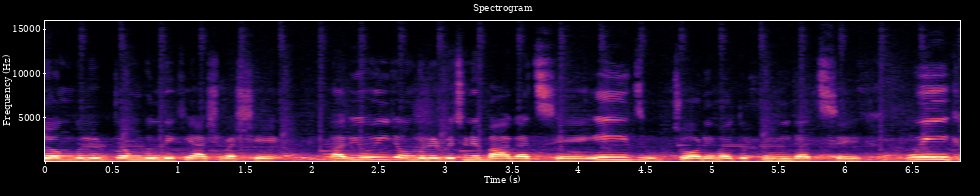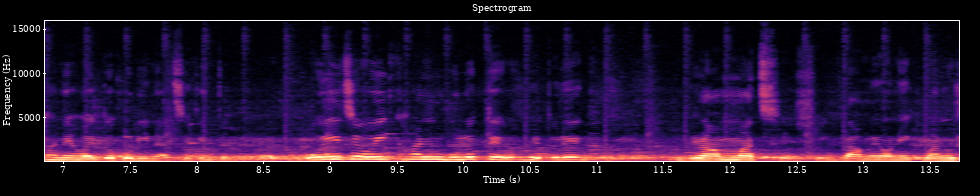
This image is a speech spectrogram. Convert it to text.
জঙ্গলের জঙ্গল দেখি আশেপাশে। ভাবি ওই জঙ্গলের পেছনে বাঘ আছে, এই চরে হয়তো কুমির আছে, ওইখানে হয়তো হরিণ আছে। কিন্তু ওই যে ওইখানগুলোতেও ভেতরে গ্রাম আছে, সেই গ্রামে অনেক মানুষ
